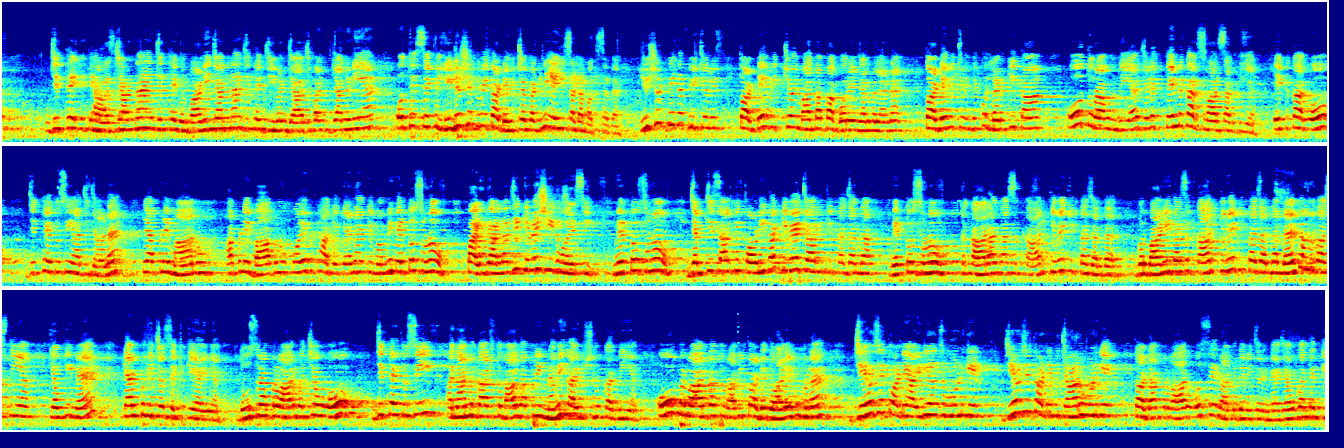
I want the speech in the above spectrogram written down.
ਜਿੱਥੇ ਇਤਿਹਾਸ ਜਾਣਨਾ ਹੈ, ਜਿੱਥੇ ਗੁਰਬਾਣੀ ਜਾਣਨਾ ਹੈ, ਜਿੱਥੇ ਜੀਵਨ ਜਾਚ ਬਣ- ਜਾਣਨੀ ਹੈ, ਉੱਥੇ ਸਿੱਖ ਲੀਡਰਸ਼ਿਪ ਵੀ ਤੁਹਾਡੇ ਵਿੱਚੋਂ ਕੱਢਣੀ ਇਹੀ ਸਾਡਾ ਮਕਸਦ ਹੈ। You should be the futurist ਤੁਹਾਡੇ ਵਿੱਚੋਂ ਹੀ ਮਾਤਾ ਭਾਗੋ ਨੇ ਜਨਮ ਲੈਣਾ ਹੈ। ਤੁਹਾਡੇ ਵਿੱਚੋਂ ਹੀ ਦੇਖੋ, ਲੜਕੀ ਤਾਂ ਉਹ ਤੁਰਾ ਹੁੰਦੀ ਹੈ ਜਿਹੜੇ ਤਿੰਨ ਘਰ ਸਵਾਰ ਸਕਦੀ ਹੈ। ਇੱਕ ਘਰ ਉਹ ਜਿੱਥੇ ਤੁਸੀਂ ਅੱਜ ਜਾਣਾ ਹੈ ਤੇ ਆਪਣੇ ਮਾਂ ਨੂੰ, ਆਪਣੇ ਬਾਪ ਨੂੰ ਕੋਲੇ ਬਿਠਾ ਕੇ ਕਹਿਣਾ ਕਿ ਮੰਮੀ ਮੇਰੇ ਤੋਂ ਸੁਣੋ। ਭਾਈ ਦਿਆਲਾ ਜੀ, ਕਿਵੇਂ ਸ਼ਹੀਦ ਹੋਏ ਸੀ? ਮੇਰੇ ਤੋਂ ਸੁਣੋ, ਜਪਜੀ ਸਾਹਿਬ ਦੀ ਪੌੜੀ ਦਾ ਕਿਵੇਂ ਉਚਾਰਨ ਕੀਤਾ ਜਾਂਦਾ? ਮੇਰੇ ਤੋਂ ਸੁਣੋ, ਕਕਾਰਾਂ ਦਾ ਸਤਿਕਾਰ ਕਿਵੇਂ ਕੀਤਾ ਜਾਂਦਾ? ਗੁਰਬਾਣੀ ਦਾ ਸਤਿਕਾਰ ਕਿਵੇਂ ਕੀਤਾ ਜਾਂਦਾ? ਮੈਂ ਤੁਹਾਨੂੰ ਦੱਸਦੀ ਹਾਂ, ਕਿਉਂਕਿ ਮੈਂ ਕੈਂਪ ਵਿੱਚੋਂ ਸਿੱਖ ਕੇ ਆਈ ਹਾਂ। ਦੂਸਰਾ ਪਰਿਵਾਰ ਬੱਚੋ, ਉਹ ਜਿੱਥੇ ਤੁਸੀਂ ਆਨੰਦ ਕਾਰਜ ਤੋਂ ਬਾਅਦ ਆਪਣੀ ਨਵੀਂ ਲਾਈਫ ਸ਼ੁਰੂ ਕਰਨੀ ਹੈ, ਉਹ ਪਰਿਵਾਰ ਦਾ ਤੁਰਾ ਵੀ ਤੁਹਾਡੇ ਦੁਆਲੇ ਘੁੰਮਣਾ ਜਿਹੋ ਜਿਹੇ ਤੁਹਾਡੇ ਆਈਡੀਅਲਸ ਹੋਣਗੇ, ਜਿਹੋ ਜਿਹੇ ਤੁਹਾਡੇ ਵਿਚਾਰ ਹੋਣਗੇ ਤੁਹਾਡਾ ਪਰਿਵਾਰ ਉਸੇ ਰੰਗ ਦੇ ਵਿੱਚ ਰੰਗਿਆ ਜਾਊਗਾ ਤੇ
